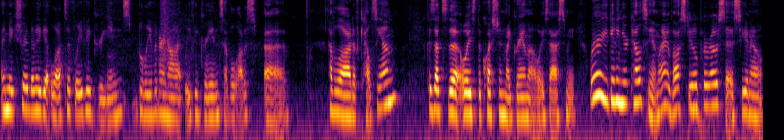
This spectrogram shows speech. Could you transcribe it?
I make sure that I get lots of leafy greens. Believe it or not, leafy greens have a lot of uh, have a lot of calcium, because that's the always the question my grandma always asks me where are you getting your calcium i have osteoporosis you know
